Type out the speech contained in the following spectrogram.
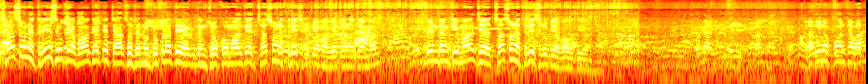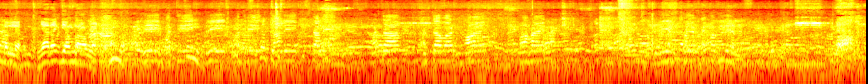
છસો ને ત્રીસ રૂપિયા ભાવ થયો છે ચારસો છનું ટુકડા છે એકદમ ચોખ્ખો માલ છે છસો ને ત્રીસ રૂપિયામાં વેચાણો છે માલ બિનડંકી માલ છે છસો ને ત્રીસ રૂપિયા ભાવ થયો રવિ નો ફોન છે વાત કરી લે ત્યાં રહી ગયા હમણાં આવું પચીસ ત્રીસ પાંત્રીસ ચાલીસ પિસ્તાલીસ પચાસ પંચાવન સાઠ તો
